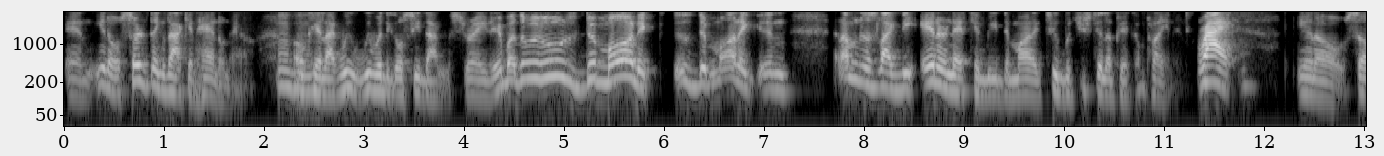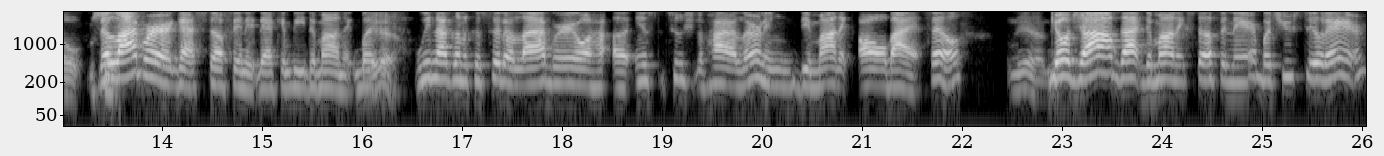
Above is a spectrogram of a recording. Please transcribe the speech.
and you know, certain things I can handle now. Mm-hmm. Okay, like we, we went to go see Doctor Strange. Everybody, oh, it's demonic. It's demonic. And and I'm just like, the internet can be demonic too, but you still up here complaining. Right. You know, so, so the library got stuff in it that can be demonic, but yeah. we're not going to consider a library or an institution of higher learning demonic all by itself. Yeah. Your job got demonic stuff in there, but you still there.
